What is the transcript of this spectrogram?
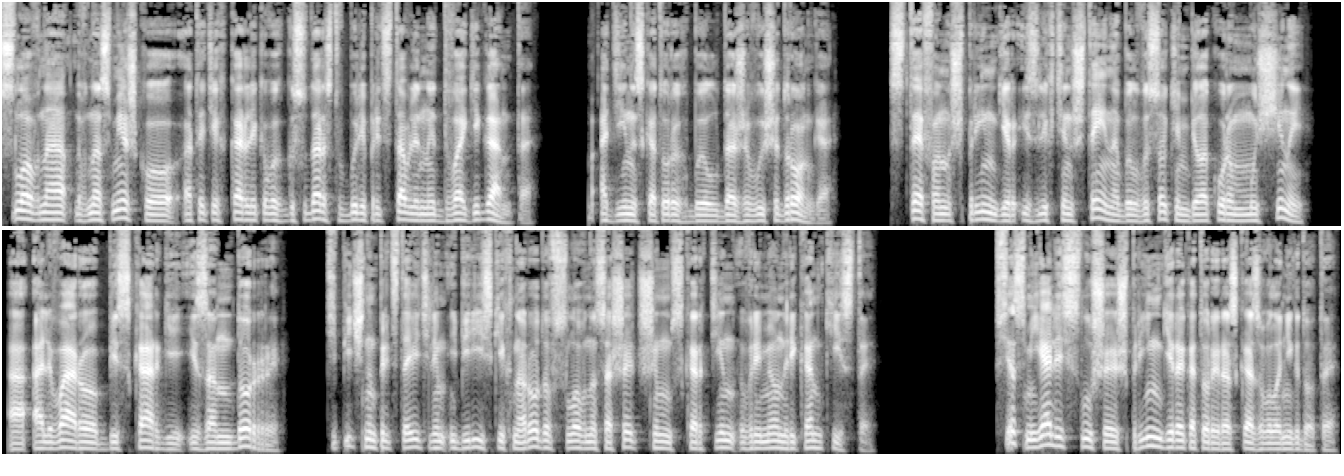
Словно в насмешку от этих карликовых государств были представлены два гиганта, один из которых был даже выше Дронга. Стефан Шпрингер из Лихтенштейна был высоким белокурым мужчиной, а Альваро Бискарги из Андорры типичным представителем иберийских народов, словно сошедшим с картин времен Реконкисты. Все смеялись, слушая Шпрингера, который рассказывал анекдоты.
